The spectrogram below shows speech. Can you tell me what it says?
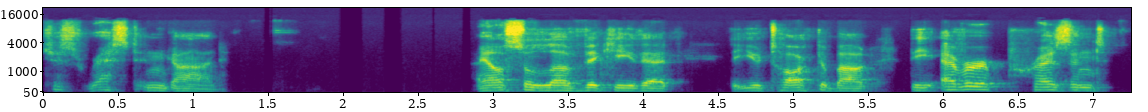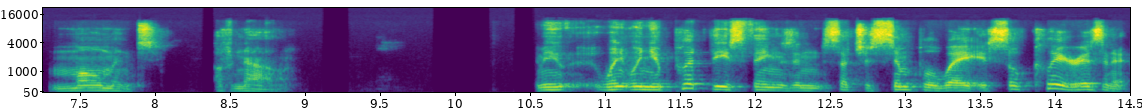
Just rest in God. I also love, Vicki, that, that you talked about the ever present moment of now. I mean, when, when you put these things in such a simple way, it's so clear, isn't it?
